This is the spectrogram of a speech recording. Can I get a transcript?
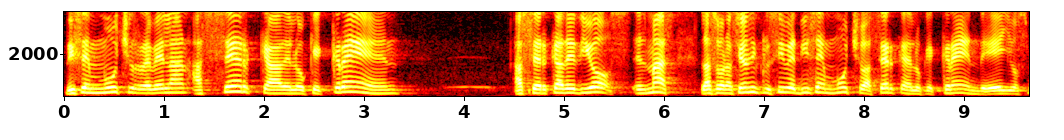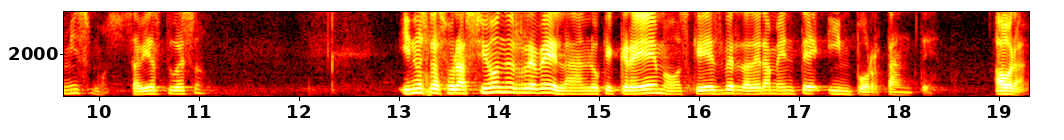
Dicen mucho y revelan acerca de lo que creen acerca de Dios. Es más, las oraciones inclusive dicen mucho acerca de lo que creen de ellos mismos. ¿Sabías tú eso? Y nuestras oraciones revelan lo que creemos que es verdaderamente importante. Ahora,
